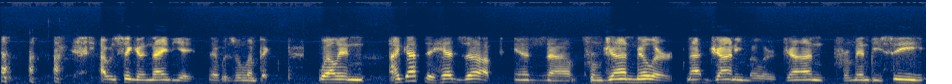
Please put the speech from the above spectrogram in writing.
I was thinking of '98. That was Olympic. Well, in I got the heads up in uh, from John Miller, not Johnny Miller, John from NBC,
